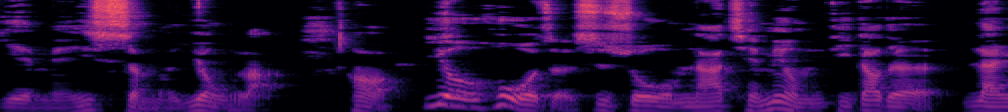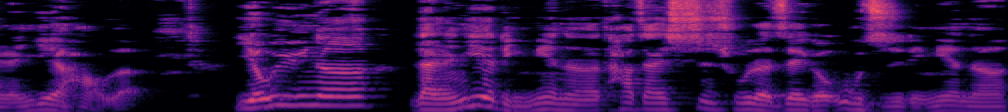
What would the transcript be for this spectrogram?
也没什么用啦，哦，又或者是说，我们拿前面我们提到的懒人液好了，由于呢，懒人液里面呢，它在释出的这个物质里面呢，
